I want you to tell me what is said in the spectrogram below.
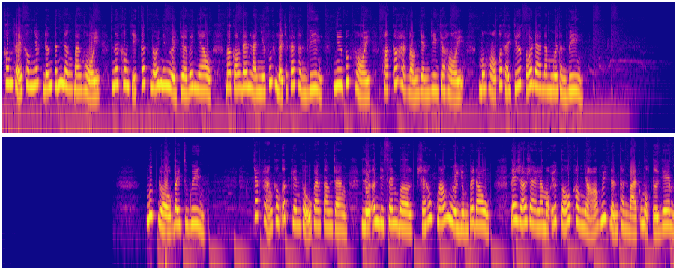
không thể không nhắc đến tính năng ban hội, nơi không chỉ kết nối những người chơi với nhau, mà còn đem lại nhiều phúc lợi cho các thành viên như bút hội hoặc các hoạt động dành riêng cho hội. Một hội có thể chứa tối đa 50 thành viên. Mức độ Pay to Win Chắc hẳn không ít game thủ quan tâm rằng liệu In December sẽ hút máu người dùng tới đâu. Đây rõ ràng là một yếu tố không nhỏ quyết định thành bại của một tựa game.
